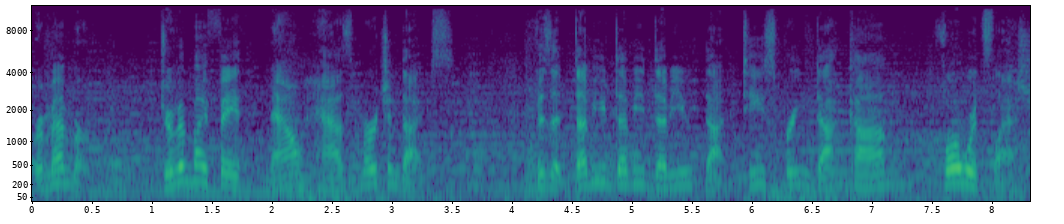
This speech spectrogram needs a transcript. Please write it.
Remember, Driven by Faith now has merchandise. Visit www.teespring.com forward slash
